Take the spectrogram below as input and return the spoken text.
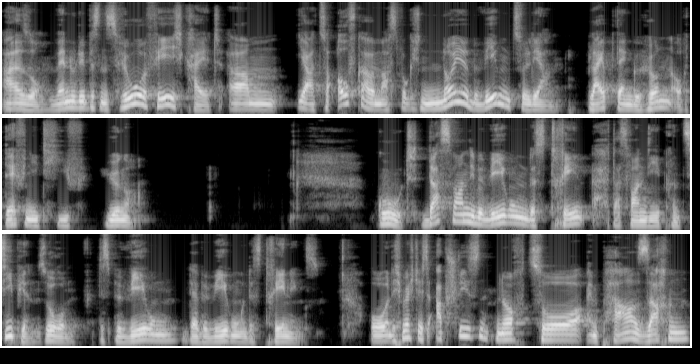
Also, wenn du dir bis ins hohe Fähigkeit ähm, ja zur Aufgabe machst, wirklich neue Bewegungen zu lernen, bleibt dein Gehirn auch definitiv jünger. Gut, das waren die Bewegungen des Train das waren die Prinzipien, so rum, des Bewegung, der Bewegung und des Trainings. Und ich möchte jetzt abschließend noch zu ein paar Sachen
